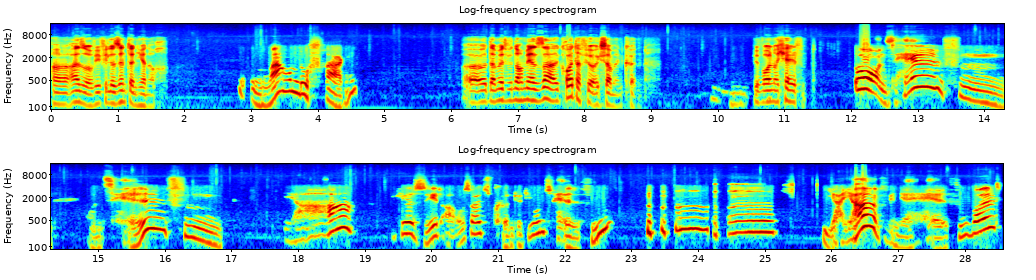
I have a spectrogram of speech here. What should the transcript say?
Äh, also, wie viele sind denn hier noch? Warum du fragen? Äh, damit wir noch mehr Sa Kräuter für euch sammeln können. Wir wollen euch helfen. Uns helfen. Uns helfen. Ja, ihr seht aus, als könntet ihr uns helfen. ja, ja, wenn ihr helfen wollt,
